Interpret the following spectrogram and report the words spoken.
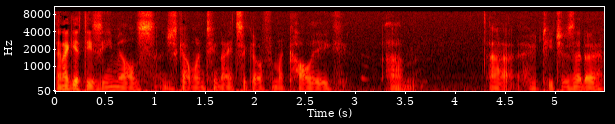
and I get these emails. I just got one two nights ago from a colleague um, uh, who teaches at a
